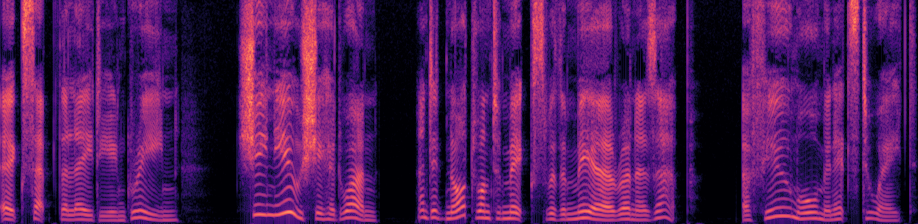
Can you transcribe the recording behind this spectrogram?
except the lady in green. She knew she had won, and did not want to mix with the mere runners up. A few more minutes to wait.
